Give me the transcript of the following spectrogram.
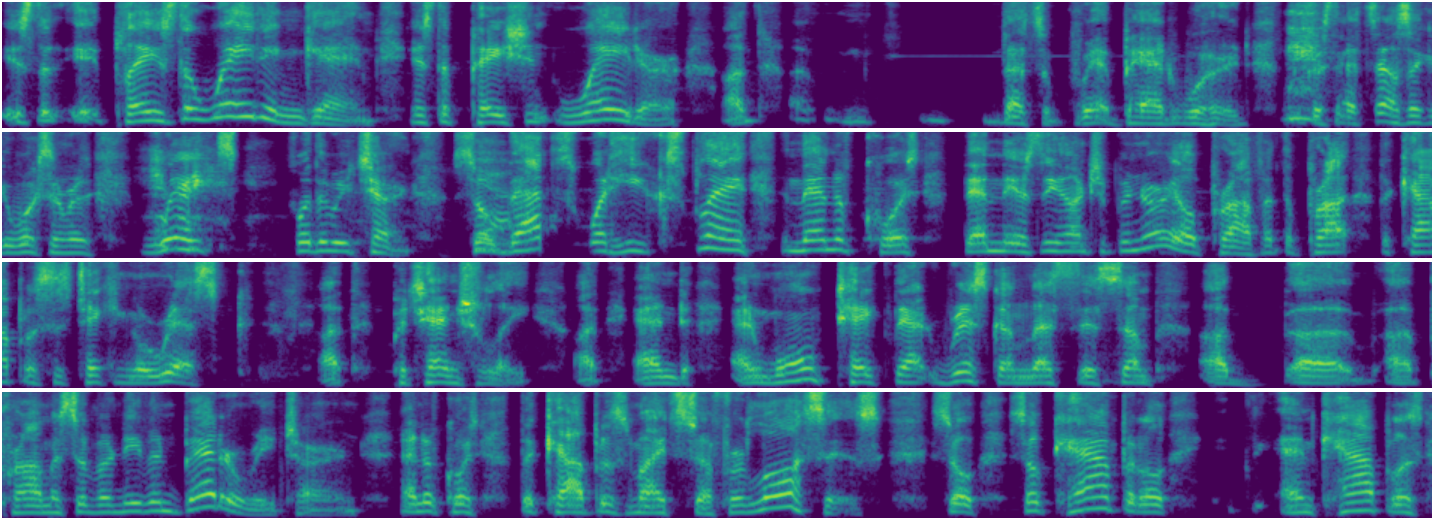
is the, it plays the waiting game, is the patient waiter. Uh, uh that's a bad word because that sounds like it works in wait for the return. So yeah. that's what he explained. And then, of course, then there's the entrepreneurial profit. The pro- the capitalist is taking a risk uh, potentially, uh, and and won't take that risk unless there's some uh, uh promise of an even better return. And of course, the capitalist might suffer losses. So so capital and capitalists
